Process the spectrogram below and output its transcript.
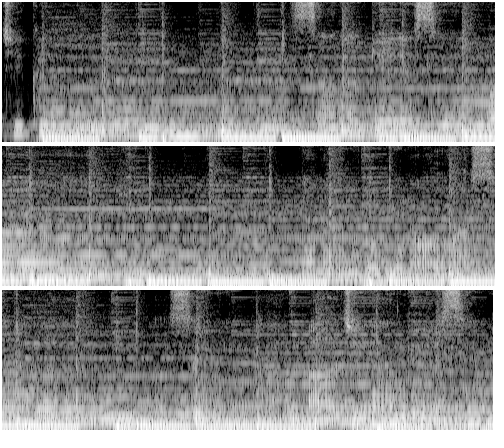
Çıkıp sana gelesim var. Hemen bugün olmazsa seni acilen göresim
